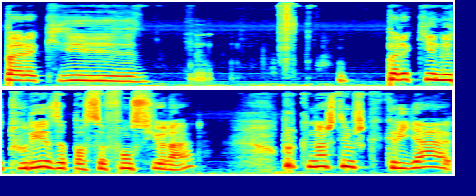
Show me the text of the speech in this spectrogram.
para que para que a natureza possa funcionar? Porque nós temos que criar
